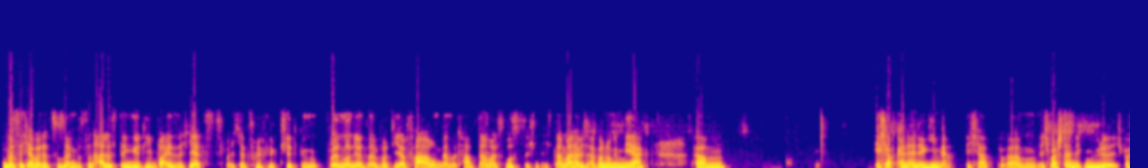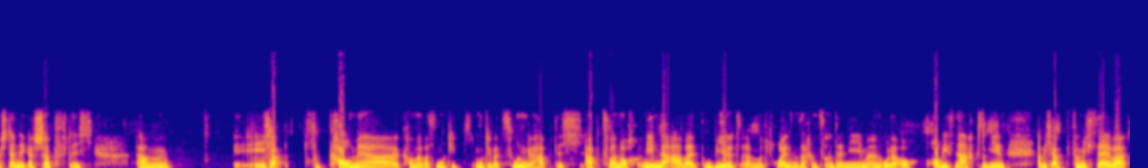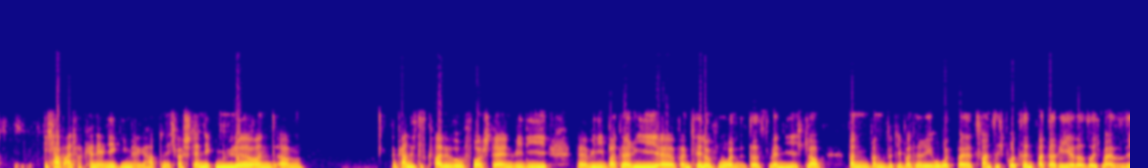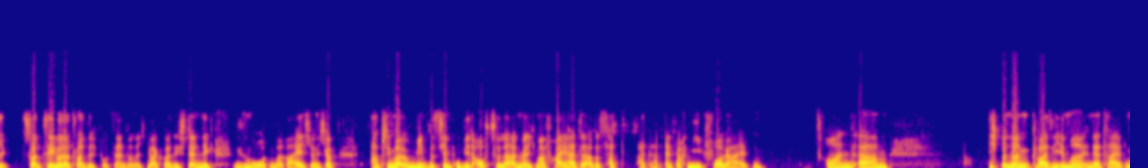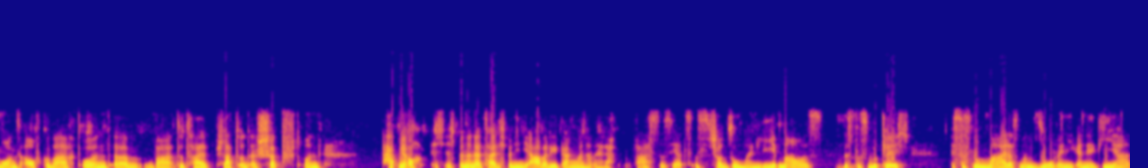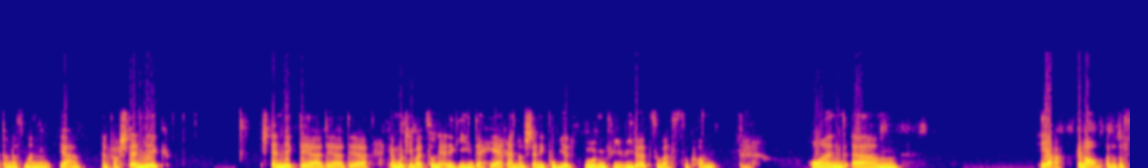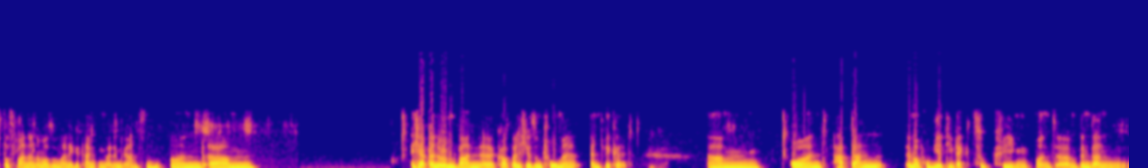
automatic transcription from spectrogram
muss ich aber dazu sagen, das sind alles Dinge, die weiß ich jetzt, weil ich jetzt reflektiert genug bin und jetzt einfach die Erfahrung damit habe. Damals wusste ich nicht. Damals habe ich einfach nur gemerkt, ähm, ich habe keine Energie mehr. Ich, hab, ähm, ich war ständig müde, ich war ständig erschöpft. Ich, ähm, ich habe zu kaum mehr, kaum mehr was Motivation gehabt. Ich habe zwar noch neben der Arbeit probiert, äh, mit Freunden Sachen zu unternehmen oder auch Hobbys nachzugehen, aber ich habe für mich selber, ich habe einfach keine Energie mehr gehabt und ich war ständig müde und ähm, man kann sich das quasi so vorstellen wie die, äh, wie die Batterie äh, beim Telefon, dass wenn die, ich glaube, wann, wann wird die Batterie rot? Bei 20% Batterie oder so? Ich weiß nicht, 10 oder 20 Prozent. Und ich war quasi ständig in diesem roten Bereich. Und ich habe hab sie mal irgendwie ein bisschen probiert aufzuladen, wenn ich mal frei hatte, aber es hat, hat, hat einfach nie vorgehalten. Und ähm, ich bin dann quasi immer in der Zeit morgens aufgewacht und ähm, war total platt und erschöpft und habe mir auch, ich, ich bin in der Zeit, ich bin in die Arbeit gegangen und habe mir gedacht, war es das jetzt? Es schaut so mein Leben aus? Ist das wirklich, ist das normal, dass man so wenig Energie hat und dass man ja einfach ständig, ständig der, der, der, der Motivation, der Energie hinterherrennt und ständig probiert, irgendwie wieder zu was zu kommen? Und ähm, ja, genau. Also das, das waren dann immer so meine Gedanken bei dem Ganzen. Und ähm, ich habe dann irgendwann äh, körperliche Symptome entwickelt. Ähm, und habe dann immer probiert, die wegzukriegen und ähm, bin dann,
